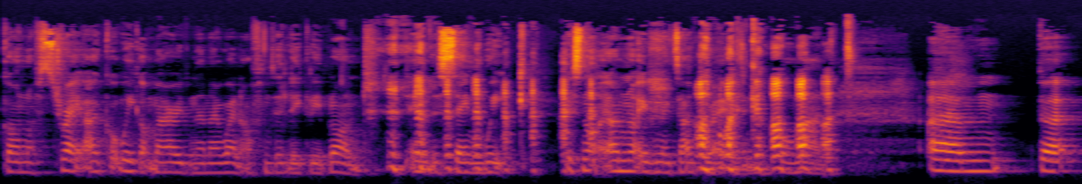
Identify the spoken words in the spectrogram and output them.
gone off straight i got we got married and then i went off and did legally blonde in the same week it's not i'm not even oh my exaggerating poor man. god Um, but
